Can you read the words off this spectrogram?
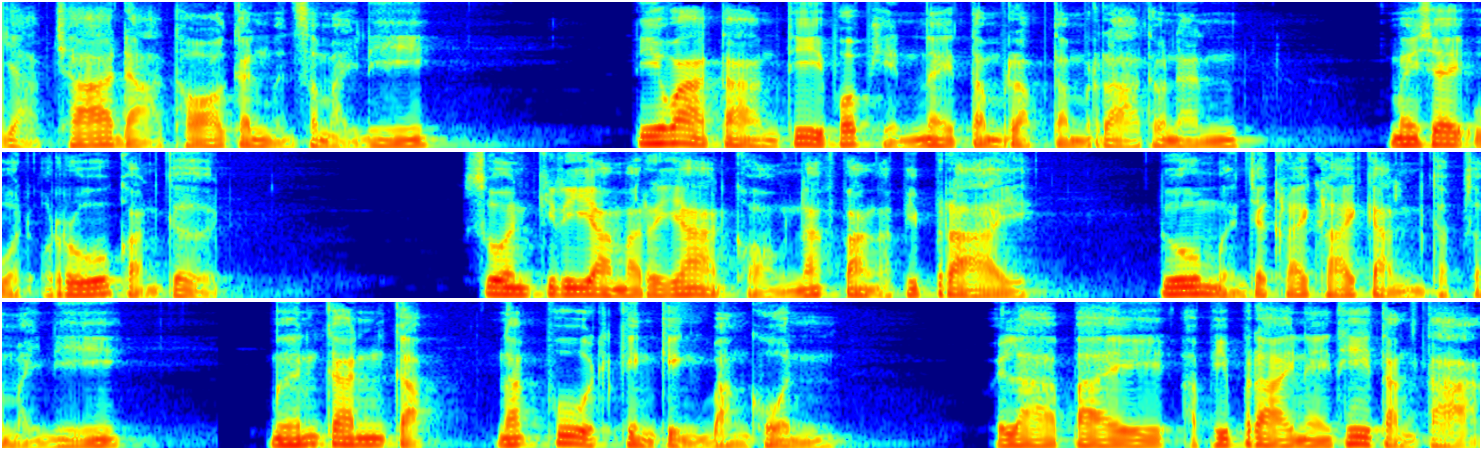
หยาบช้าด่าทอกันเหมือนสมัยนี้ นี่ว่าตามที่พบเห็นในตำรับตำราเท่านั้น ไม่ใช่อวดรู้ก่อนเกิด ส่วนกิริยามารยาทของนักฟังอภิปราย ดูเหมือนจะคล้ายๆกันกับสมัยนี้ เหมือนกันกับนักพูดเก่งๆบางคน เวลาไปอภิปรายในที่ต่าง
